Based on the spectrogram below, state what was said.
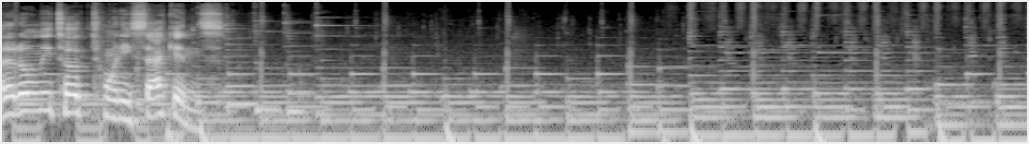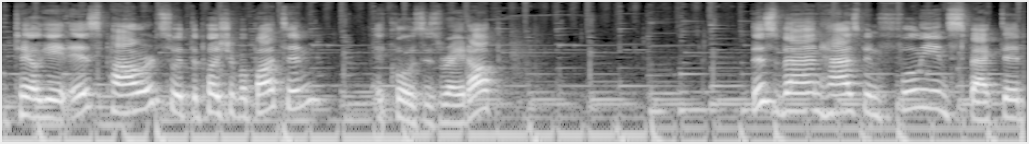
And it only took 20 seconds. tailgate is powered, so with the push of a button, it closes right up. This van has been fully inspected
